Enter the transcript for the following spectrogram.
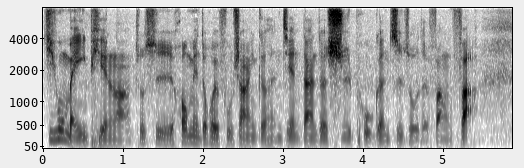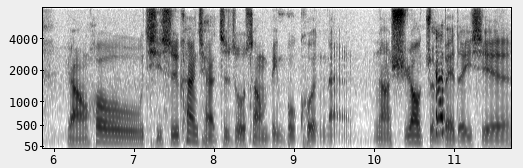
几乎每一篇啦，就是后面都会附上一个很简单的食谱跟制作的方法。然后其实看起来制作上并不困难，那需要准备的一些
